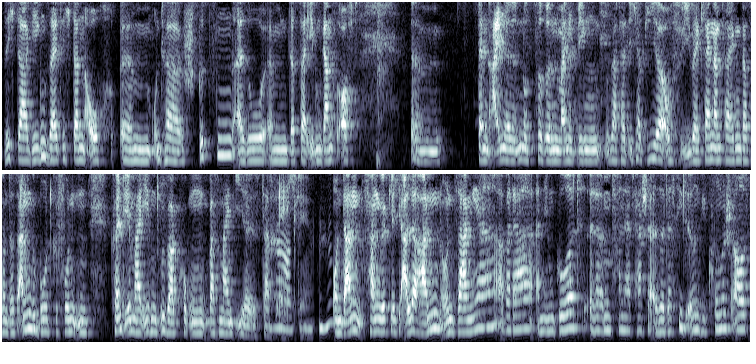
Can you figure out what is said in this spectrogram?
sich da gegenseitig dann auch ähm, unterstützen. Also dass da eben ganz oft wenn eine Nutzerin meinetwegen gesagt hat, ich habe hier auf eBay Kleinanzeigen das und das Angebot gefunden, könnt ihr mal eben drüber gucken, was meint ihr, ist das ah, echt? Okay. Mhm. Und dann fangen wirklich alle an und sagen, ja, aber da an dem Gurt ähm, von der Tasche, also das sieht irgendwie komisch aus.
